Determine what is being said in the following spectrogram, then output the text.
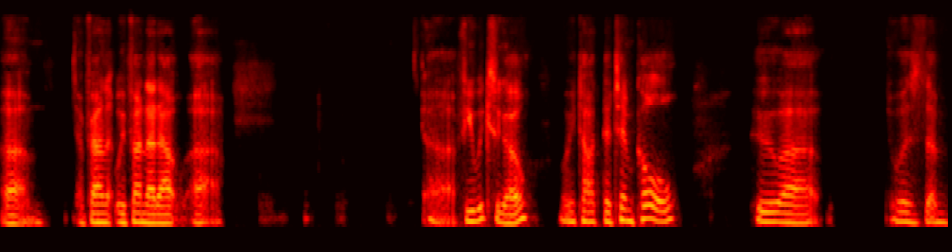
Um I found that we found that out uh, uh a few weeks ago. We talked to Tim Cole, who uh was the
